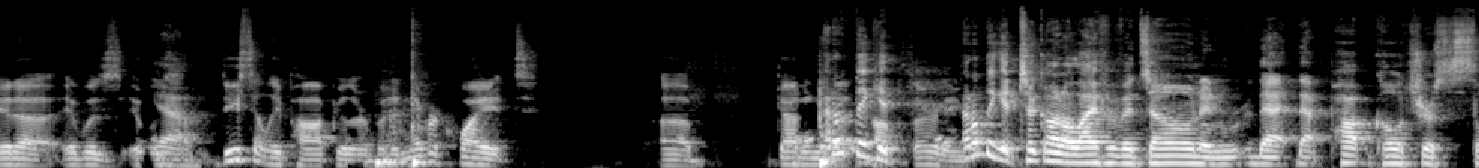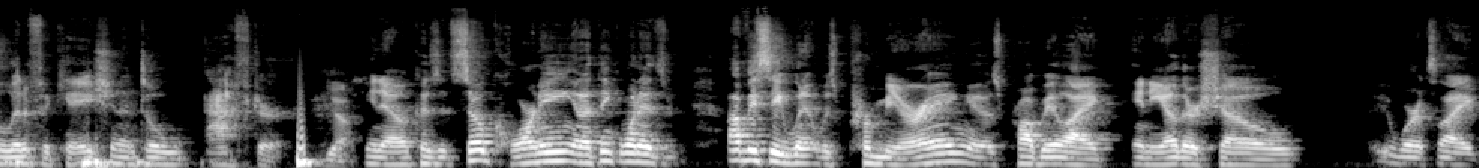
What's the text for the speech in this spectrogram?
it uh it was it was yeah. decently popular, but it never quite uh, got into. I don't think it. 30. I don't think it took on a life of its own and that that pop culture solidification until after. Yeah, you know, because it's so corny, and I think when it's obviously when it was premiering, it was probably like any other show where it's like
